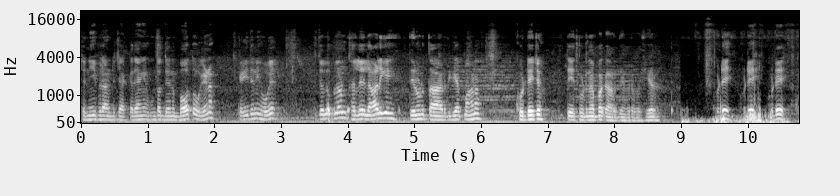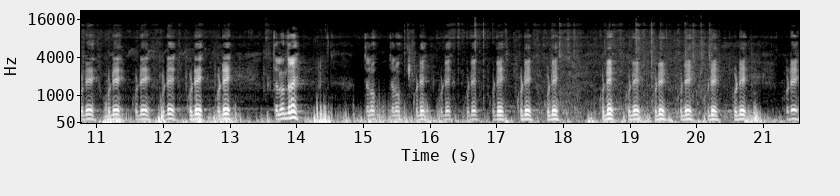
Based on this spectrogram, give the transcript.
ਤੇ ਨਹੀਂ ਫਿਰ ਅੰਡ ਚੱਕ ਦਿਆਂਗੇ ਹੁਣ ਤਾਂ ਦਿਨ ਬਹੁਤ ਹੋ ਗਏ ਨਾ ਕਈ ਦਿਨ ਹੀ ਹੋ ਗਏ ਤੇ ਚਲੋ ਪਹਿਲਾਂ ਉਹਨੂੰ ਥੱਲੇ ਲਾ ਲਈਏ ਤੇ ਉਹਨੂੰ ਨੂੰ ਤਾੜ ਦਈਏ ਆਪਾਂ ਹਨਾ ਖੁੱਡੇ 'ਚ ਤੇ ਥੋੜੇ ਨਾਲ ਆਪਾਂ ਕਰਦੇ ਆਂ ਫਿਰ ਆਪਾਂ ਸ਼ੇਅਰ ਖੁੱਡੇ ਖੁੱਡੇ ਖੁੱਡੇ ਖੁੱਡੇ ਖੁੱਡੇ ਖੁੱਡੇ ਖੁੱਡੇ ਖੁੱਡੇ ਖੁੱਡੇ ਚਲੋ ਅੰਦਰ ਚਲੋ ਚਲੋ ਖੁੱਡੇ ਖੁੱਡੇ ਖੁੱਡੇ ਖੁੱਡੇ ਖੁੱਡੇ ਖੁੱਡੇ ਖੁੱਡੇ ਖੁੱਡੇ ਖੁੱਡੇ ਖੁੱਡੇ ਖੁੱਡੇ ਖੁੱਡੇ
